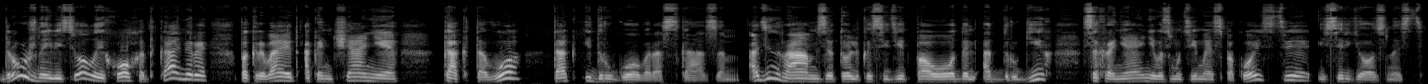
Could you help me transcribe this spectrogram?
Дружный веселый хохот камеры покрывает окончание как того, так и другого рассказа. Один Рамзя только сидит поодаль от других, сохраняя невозмутимое спокойствие и серьезность.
